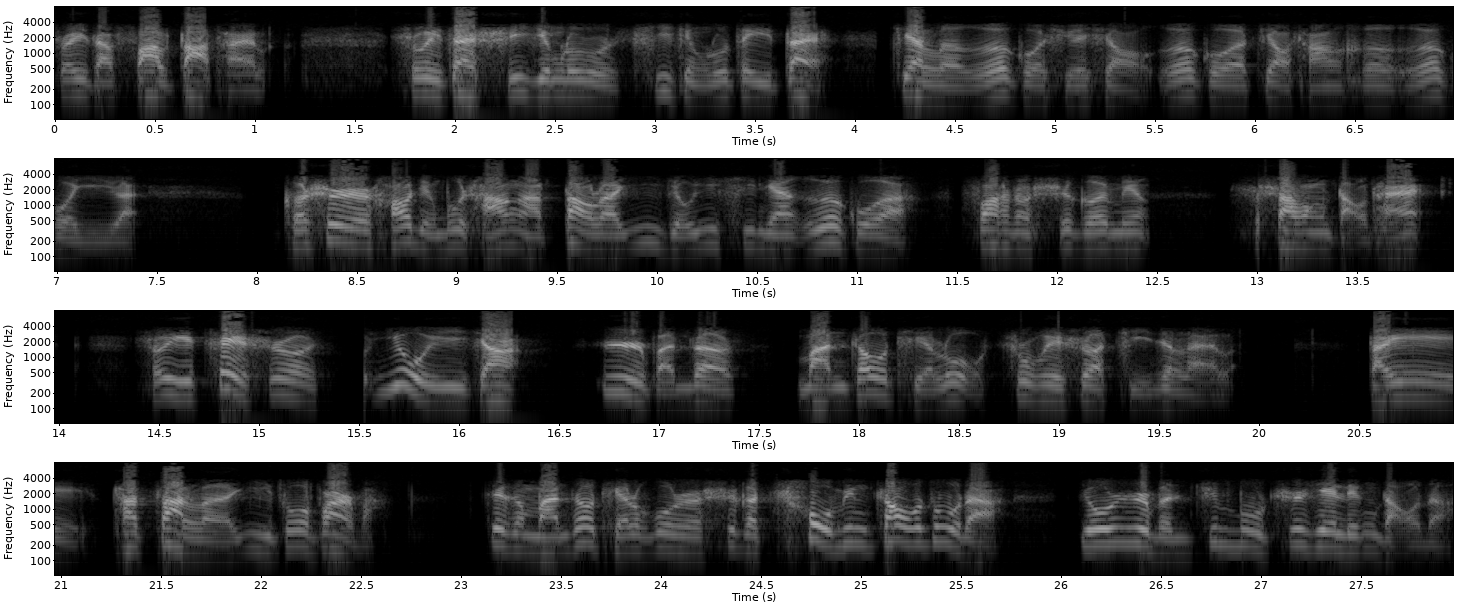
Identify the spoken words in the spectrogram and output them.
所以他发了大财了。所以在十一经路、西经路这一带建了俄国学校、俄国教堂和俄国医院。可是好景不长啊，到了一九一七年，俄国啊发生十革命，沙皇倒台，所以这时候又一家日本的。满洲铁路株会社挤进来了，等于他占了一多半吧。这个满洲铁路故事是个臭名昭著的，由日本军部直接领导的，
